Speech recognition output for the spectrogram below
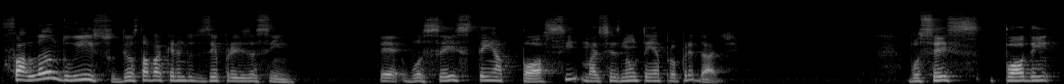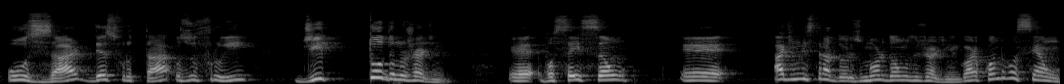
Falando isso, Deus estava querendo dizer para eles assim: é, vocês têm a posse, mas vocês não têm a propriedade vocês podem usar, desfrutar, usufruir de tudo no jardim. É, vocês são é, administradores, mordomos do jardim. Agora, quando você é um,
